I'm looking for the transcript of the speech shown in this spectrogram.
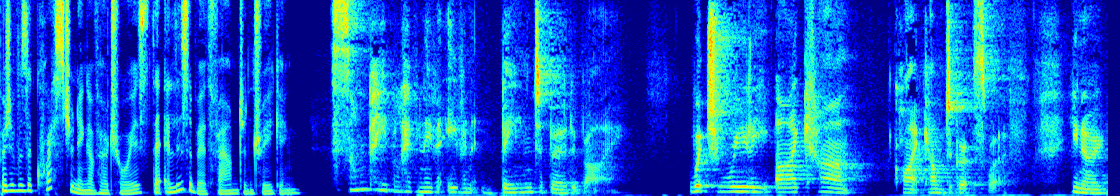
But it was a questioning of her choice that Elizabeth found intriguing. Some people have never even been to Bur-Dubai, which really I can't quite come to grips with. You know,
